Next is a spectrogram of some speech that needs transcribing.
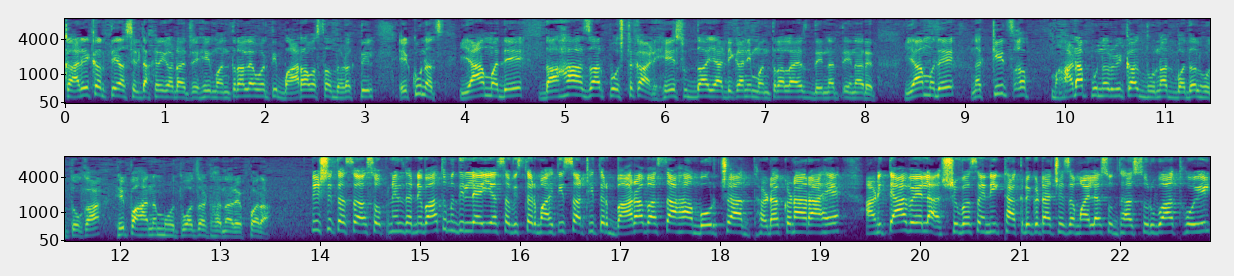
कार्यकर्ते असतील ठाकरे गटाचे हे मंत्रालयावरती बारा वाजता धडकतील. एकूणच यामध्ये दहा हजार पोस्ट कार्ड हे सुद्धा या ठिकाणी मंत्रालयात देण्यात येणार आहेत. यामध्ये नक्कीच म्हाडा पुनर्विकास धोरणात बदल होतो का? हे पाहणं महत्वाचं ठरणार आहे. फरा. निश्चितच स्वप्नील धन्यवाद. तुम्ही दिलेल्या या सविस्तर माहितीसाठी तर बारा वाजता हा मोर्चा धडकणार आहे. आणि त्यावेळेला शिवसैनिक ठाकरे गटाचे जमायला सुद्धा सुरुवात होईल.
